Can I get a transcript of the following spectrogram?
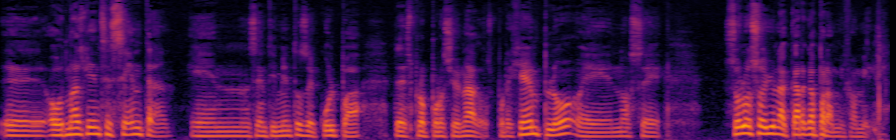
eh, o más bien se centran en sentimientos de culpa desproporcionados. Por ejemplo, eh, no sé, solo soy una carga para mi familia.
